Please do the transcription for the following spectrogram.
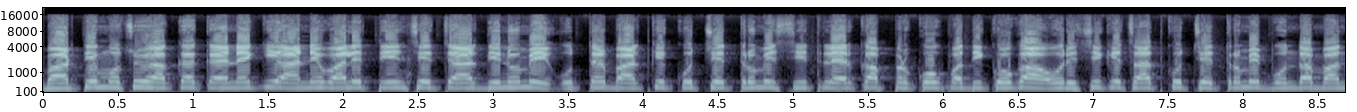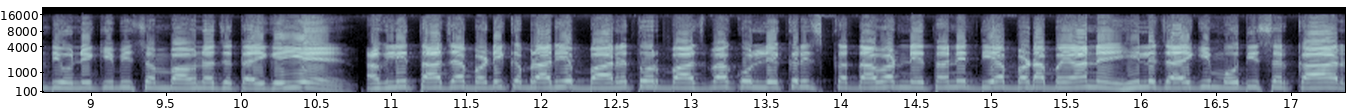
भारतीय मौसम विभाग का कहना है कि आने वाले तीन से चार दिनों में उत्तर भारत के कुछ क्षेत्रों में शीतलहर का प्रकोप अधिक होगा और इसी के साथ कुछ क्षेत्रों में बूंदाबांदी होने की भी संभावना जताई गई है। अगली ताज़ा बड़ी खबर आ रही है, भारत और भाजपा को लेकर इस कदावर नेता ने दिया बड़ा बयान है हिल जाएगी मोदी सरकार।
